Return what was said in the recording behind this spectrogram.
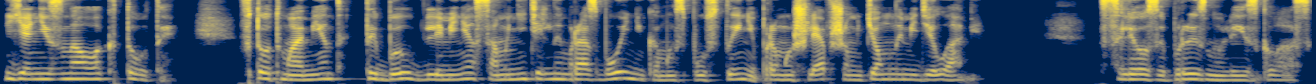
Я не знала, кто ты. В тот момент ты был для меня сомнительным разбойником из пустыни, промышлявшим темными делами. Слезы брызнули из глаз,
